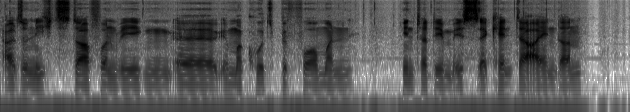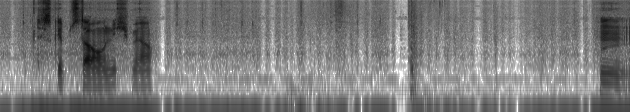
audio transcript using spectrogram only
Also nichts davon wegen, äh, immer kurz bevor man hinter dem ist, erkennt er einen dann. Das gibt's da auch nicht mehr. Hm.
